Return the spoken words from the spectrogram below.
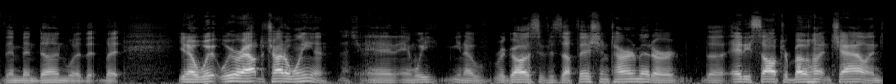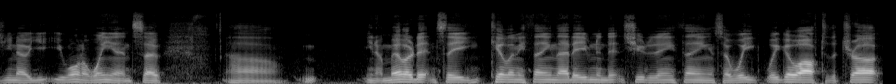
then been done with it. But you know, we, we were out to try to win. That's right. And and we, you know, regardless if it's a fishing tournament or the Eddie Salter bow hunting challenge, you know, you, you want to win. So, uh, you know, Miller didn't see kill anything that evening, didn't shoot at anything, and so we we go off to the truck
